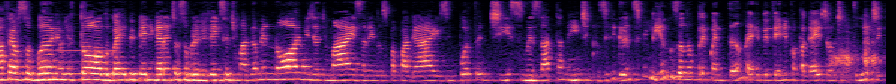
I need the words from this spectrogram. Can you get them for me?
Rafael Sobani, ornitólogo, o RPPN garante a sobrevivência de uma gama enorme de animais, além dos papagaios, importantíssimo, exatamente. Inclusive, grandes felinos andam frequentando a RPPN Papagaios de Altitude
